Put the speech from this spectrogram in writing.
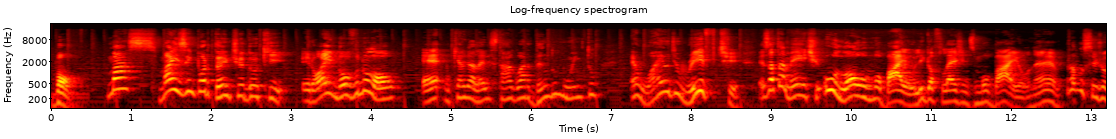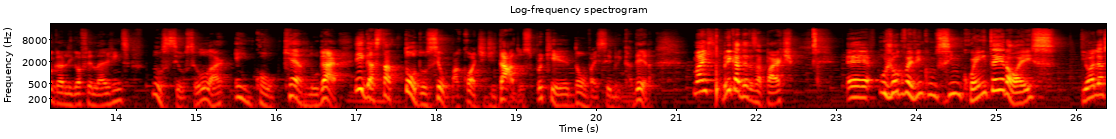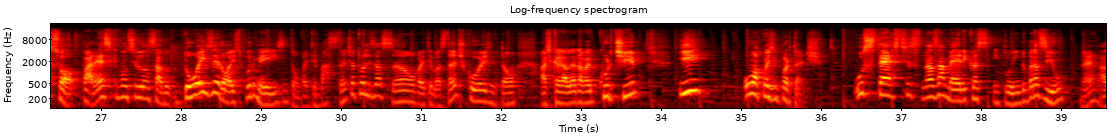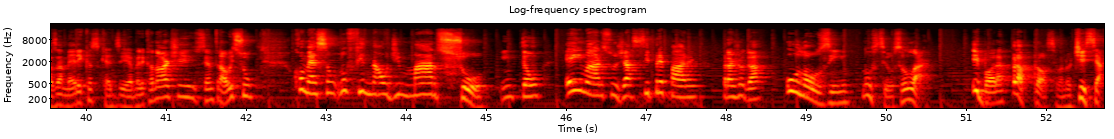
Bom, mas mais importante do que herói novo no LoL é o que a galera está aguardando muito, é Wild Rift. Exatamente, o LoL Mobile, League of Legends Mobile, né? Para você jogar League of Legends no seu celular em qualquer lugar e gastar todo o seu pacote de dados, porque não vai ser brincadeira. Mas brincadeiras à parte, é, o jogo vai vir com 50 heróis. E olha só, parece que vão ser lançados dois heróis por mês, então vai ter bastante atualização, vai ter bastante coisa, então acho que a galera vai curtir. E uma coisa importante, os testes nas Américas, incluindo o Brasil, né? As Américas, quer dizer América Norte, Central e Sul, começam no final de março. Então, em março já se preparem para jogar o LOLzinho no seu celular. E bora para a próxima notícia.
